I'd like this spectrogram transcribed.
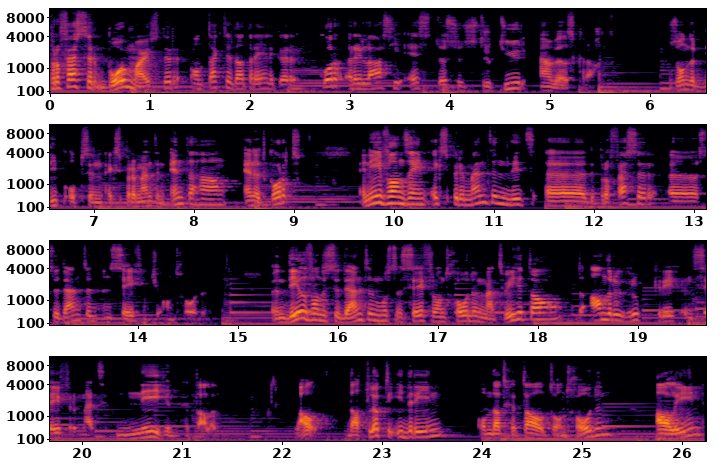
Professor Boymeister ontdekte dat er eigenlijk een correlatie is tussen structuur en wilskracht. Zonder diep op zijn experimenten in te gaan, in het kort. In een van zijn experimenten liet uh, de professor uh, studenten een cijfertje onthouden. Een deel van de studenten moest een cijfer onthouden met twee getallen, de andere groep kreeg een cijfer met negen getallen. Wel, dat lukte iedereen om dat getal te onthouden, Alleen,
